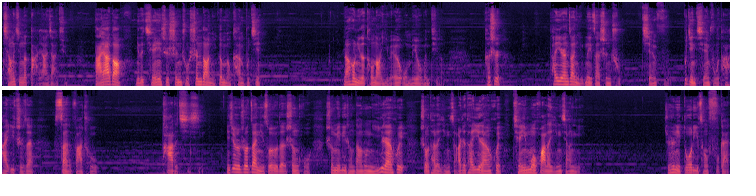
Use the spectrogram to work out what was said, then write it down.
强行的打压下去，打压到你的潜意识深处，深到你根本看不见。然后你的头脑以为，哎，我没有问题了，可是它依然在你内在深处潜伏，不仅潜伏，它还一直在散发出它的气息。也就是说，在你所有的生活、生命历程当中，你依然会受它的影响，而且它依然会潜移默化的影响你。只是你多了一层覆盖，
